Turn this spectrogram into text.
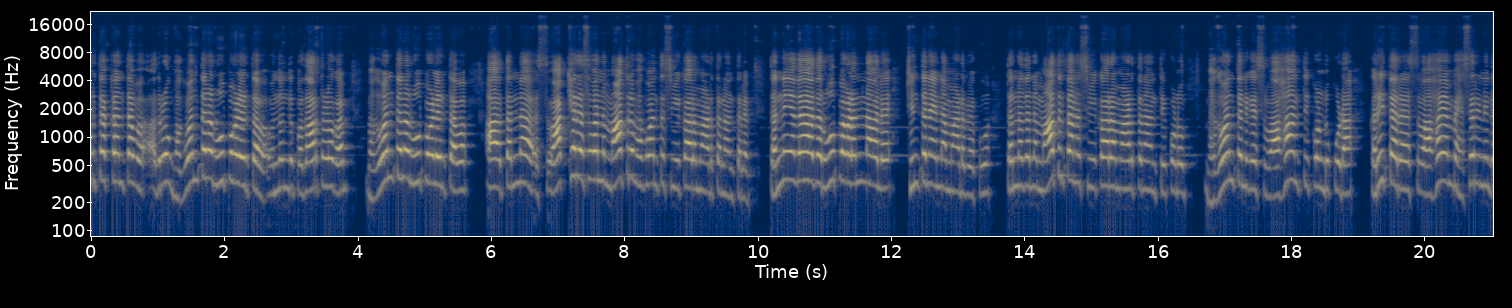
ಇರ್ತಕ್ಕಂಥ ಅದ್ರೊಳಗೆ ಭಗವಂತನ ರೂಪಗಳಿರ್ತಾವ ಒಂದೊಂದು ಪದಾರ್ಥದೊಳಗೆ ಭಗವಂತನ ರೂಪಗಳಿರ್ತಾವ ಆ ತನ್ನ ವಾಕ್ಯರಸವನ್ನು ಮಾತ್ರ ಭಗವಂತ ಸ್ವೀಕಾರ ಮಾಡ್ತಾನಂತಲೇ ತನ್ನದೇ ರೂಪಗಳನ್ನು ನಾವಲ್ಲೇ ಚಿಂತನೆಯನ್ನ ಮಾಡಬೇಕು. ತನ್ನದನ್ನು ಮಾತ್ರ ತಾನು ಸ್ವೀಕಾರ ಮಾಡ್ತಾನೆ ಅಂತ ಭಗವಂತನಿಗೆ ಸ್ವಾಹ ಅಂತಿಕೊಂಡು ಕೂಡ ಕರೀತಾರೆ, ಸ್ವಾಹ ಎಂಬ ಹೆಸರಿನಿಂದ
